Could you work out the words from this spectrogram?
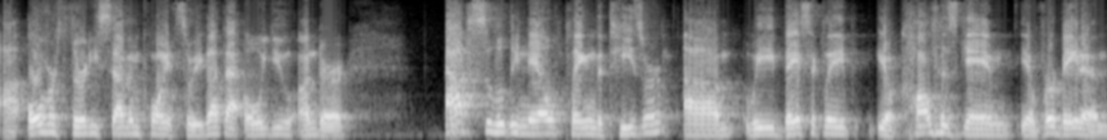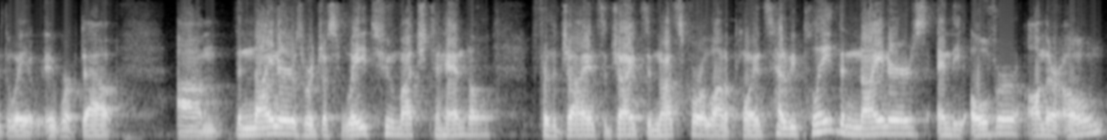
uh, over thirty seven points. So we got that OU under. Absolutely nailed playing the teaser. Um, we basically you know called this game you know verbatim the way it, it worked out. Um, the Niners were just way too much to handle for the Giants. The Giants did not score a lot of points. Had we played the Niners and the over on their own,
